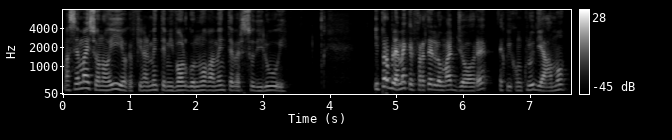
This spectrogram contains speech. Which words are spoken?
ma semmai sono io che finalmente mi volgo nuovamente verso di Lui. Il problema è che il fratello maggiore, e qui concludiamo,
